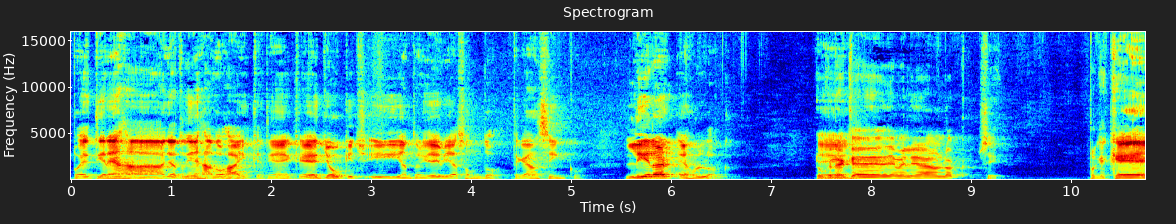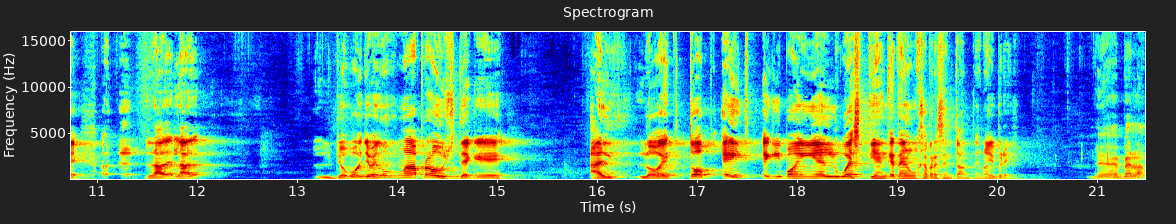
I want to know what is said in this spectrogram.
Pues tienes a, ya tú tienes a dos ahí, que, tiene, que es Jokic y Anthony Davis, ya son dos, te quedan cinco. Lillard es un lock. ¿Tú Eh, crees que Damian Lillard es un lock? Sí. Porque es que eh, la, la- yo, voy, yo vengo con un approach de que al, los top 8 equipos en el West tienen que tener un representante, no hay break. Eh, Es verdad.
